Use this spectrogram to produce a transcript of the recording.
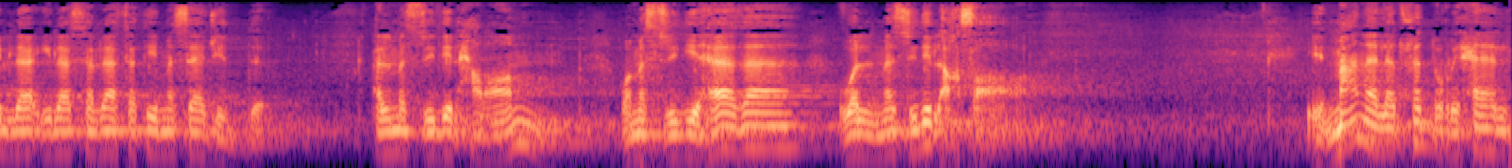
إلا إلى ثلاثة مساجد المسجد الحرام ومسجد هذا والمسجد الأقصى. معنى لا تشد الرحال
